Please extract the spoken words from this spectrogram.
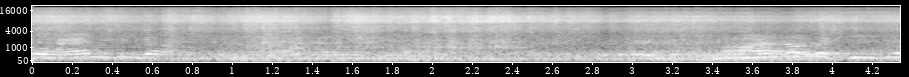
ਉਹ ਹੈ ਨਹੀਂ ਕਿਧਰ ਮਾਰ ਤਾਂ ਦੇਖੀ ਜੀ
